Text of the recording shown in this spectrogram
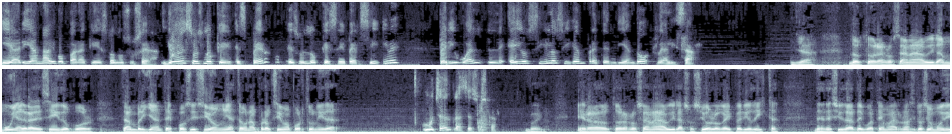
y harían algo para que esto no suceda. Yo eso es lo que espero, eso es lo que se percibe, pero igual ellos sí lo siguen pretendiendo realizar. Ya, doctora Rosana Ávila, muy agradecido por tan brillante exposición y hasta una próxima oportunidad. Muchas gracias, Oscar. Bueno, era la doctora Rosana Ávila, socióloga y periodista desde Ciudad de Guatemala. Una situación muy difícil.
